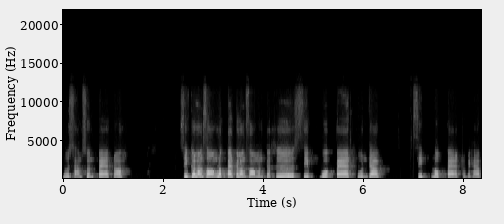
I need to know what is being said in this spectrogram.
รูทสามส่วนแปดเนาะสิบกำลังสองลบแปดกำลังสองมันก็คือสิบบวกแปดคูณกับสิบลบแปดถูกไหมครับ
